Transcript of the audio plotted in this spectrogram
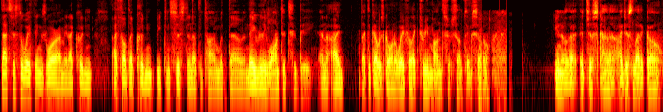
that's just the way things were. I mean, I couldn't. I felt I couldn't be consistent at the time with them, and they really wanted to be. And I, I think I was going away for like three months or something. So, you know, that it just kind of, I just let it go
